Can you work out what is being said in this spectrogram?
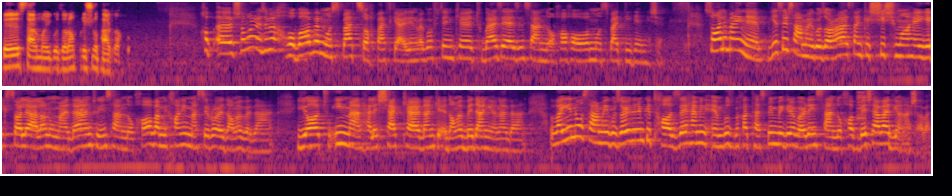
به سرمایه گذاران پولشون رو پرداخت کنه خب شما راجع به حباب مثبت صحبت کردین و گفتین که تو بعضی از این صندوق ها حباب مثبت دیده میشه. سوال من اینه یه سری سرمایه گذارها هستن که 6 ماه یک سال الان اومدن تو این صندوق ها و می‌خوان این مسیر رو ادامه بدن یا تو این مرحله شک کردن که ادامه بدن یا ندن. و یه نوع سرمایه گذاری داریم که تازه همین امروز می‌خواد تصمیم بگیره وارد این صندوق ها بشود یا نشود.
